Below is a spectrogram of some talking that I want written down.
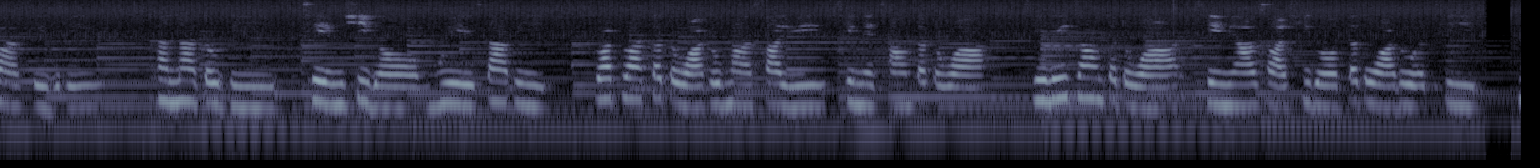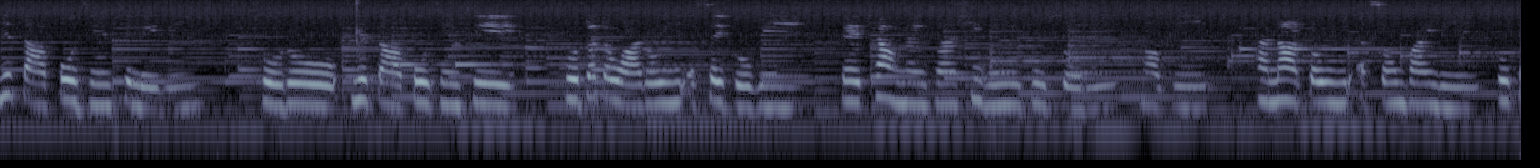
ပါစေသည်ခန္ဓာတုတ်သည်အခြေမရှိသောမွေစသည့်တွားတွားတတဝါတို့မှစ၍ခြေနှချောင်းတတဝါခြေလေးချောင်းတတဝါခြေများစွာရှိသောတတဝါတို့အထိမေတ္တာပို့ခြင်းဖြစ်လေသည်ထိုတို့မေတ္တာပို့ခြင်းဖြင့်ထိုတတဝါတို့၏အစိတ်ကိုပင် ပယ်ချောက်နိုင်စွမ်းရှိသည်ဟုဆိုသည်နောက်ပြီးခန္ဓာတုံး၏အဆုံးပိုင်းသည်ထိုတ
